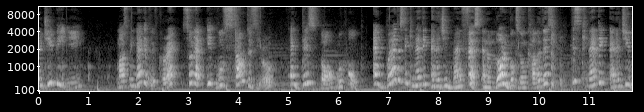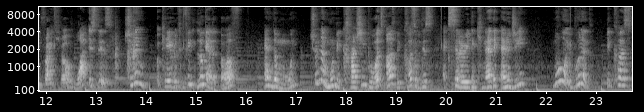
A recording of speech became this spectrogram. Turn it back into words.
your GPE must be negative, correct? So that it will sum to 0 and this law will hold. And where does the kinetic energy manifest? And a lot of books don't cover this. This kinetic energy right here, what is this? Shouldn't, okay, if we look at the Earth and the Moon, shouldn't the Moon be crashing towards us because of this accelerating kinetic energy? No, it wouldn't. Because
